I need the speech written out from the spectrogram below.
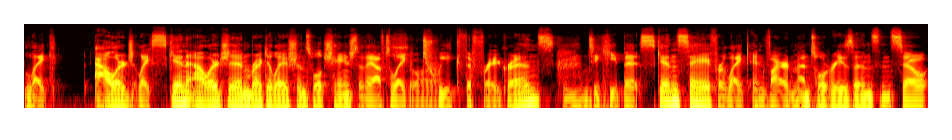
like allerg like skin allergen regulations will change so they have to like Sure. tweak the fragrance to keep it skin safe or like environmental reasons and so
